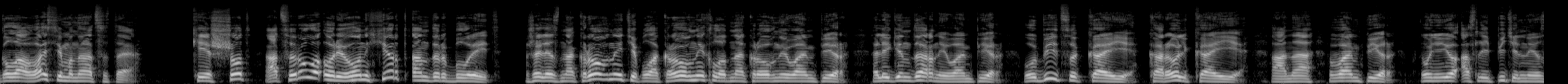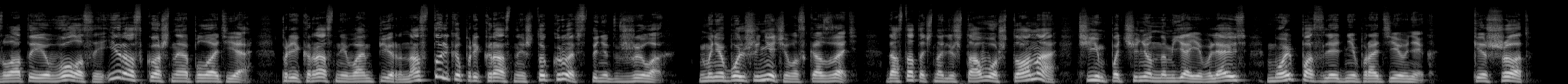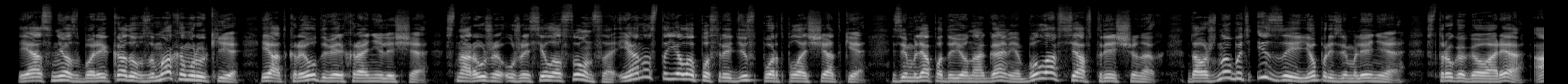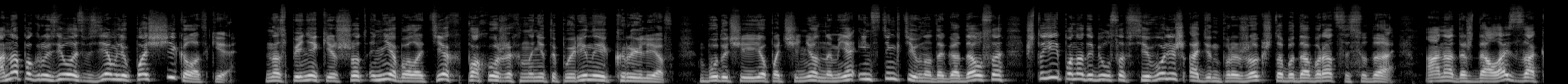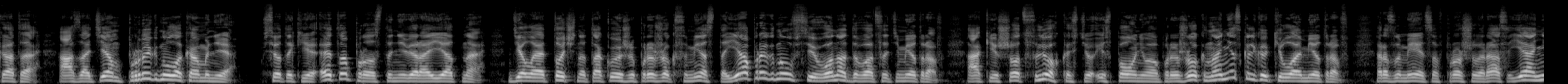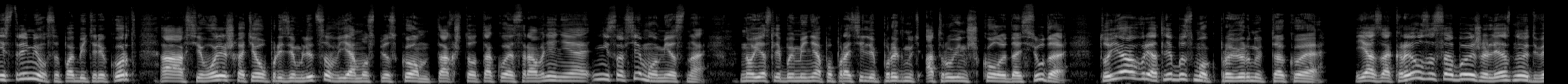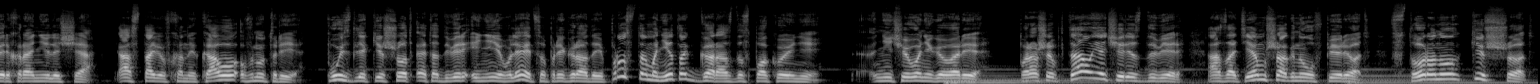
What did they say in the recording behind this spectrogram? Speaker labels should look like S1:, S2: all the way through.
S1: Глава 17. Кейшот Ацерула Орион Херт Андерблейд. Железнокровный, теплокровный, хладнокровный вампир. Легендарный вампир. Убийца Кайи. Король Кайи. Она вампир. У нее ослепительные золотые волосы и роскошное платье. Прекрасный вампир. Настолько прекрасный, что кровь стынет в жилах. Мне больше нечего сказать. Достаточно лишь того, что она, чьим подчиненным я являюсь, мой последний противник. Кишот. Я снес баррикаду взмахом руки и открыл дверь хранилища. Снаружи уже село солнце, и оно стояло посреди спортплощадки. Земля под ее ногами была вся в трещинах. Должно быть из-за ее приземления. Строго говоря, она погрузилась в землю по щиколотке. На спине Кишот не было тех, похожих на нетопыриные крыльев. Будучи ее подчиненным, я инстинктивно догадался, что ей понадобился всего лишь один прыжок, чтобы добраться сюда. Она дождалась заката, а затем прыгнула ко мне. Все-таки это просто невероятно. Делая точно такой же прыжок с места, я прыгнул всего на 20 метров, а Кишот с легкостью исполнила прыжок на несколько километров. Разумеется, в прошлый раз я не стремился побить рекорд, а всего лишь хотел приземлиться в яму с песком, так что такое сравнение не совсем уместно. Но если бы меня попросили прыгнуть от руин школы до сюда, то я вряд ли бы смог провернуть такое. Я закрыл за собой железную дверь хранилища оставив Ханекаву внутри. Пусть для Кишот эта дверь и не является преградой, просто мне так гораздо спокойней. «Ничего не говори». Прошептал я через дверь, а затем шагнул вперед, в сторону Кишот.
